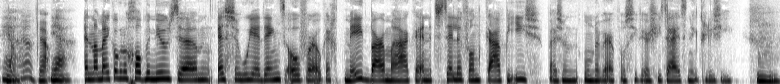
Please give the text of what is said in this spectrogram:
Ja. Ja. ja. En dan ben ik ook nog wel benieuwd, um, Esse, hoe jij denkt over ook echt meetbaar maken en het stellen van KPI's bij zo'n onderwerp als diversiteit en inclusie. Hmm.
